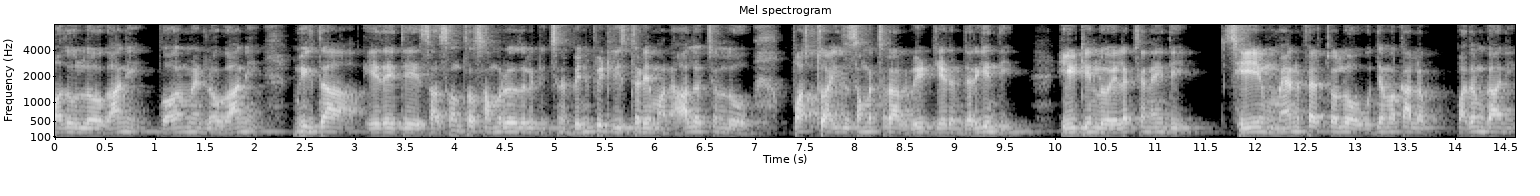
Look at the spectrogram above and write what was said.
పదవుల్లో కానీ గవర్నమెంట్లో కానీ మిగతా ఏదైతే స్వతంత్ర సమరోధులకు ఇచ్చిన బెనిఫిట్లు ఇస్తాడేమో అనే ఆలోచనలో ఫస్ట్ ఐదు సంవత్సరాలు వెయిట్ చేయడం జరిగింది. ఎయిటీన్లో ఎలక్షన్ అయింది. సేమ్ మేనిఫెస్టోలో ఉద్యమకాల పదం కానీ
